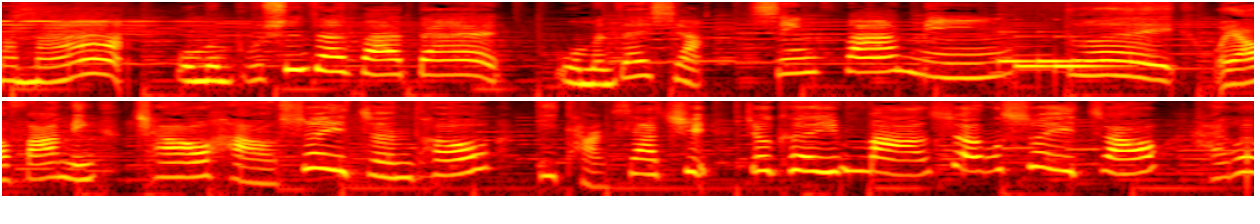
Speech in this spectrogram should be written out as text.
妈妈，我们不是在发呆，我们在想新发明。对，我要发明超好睡枕头，一躺下去就可以马上睡着，还会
